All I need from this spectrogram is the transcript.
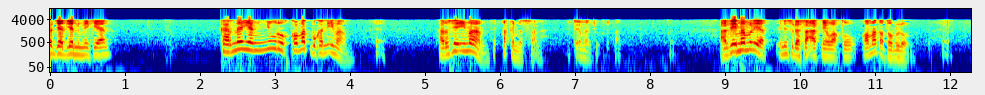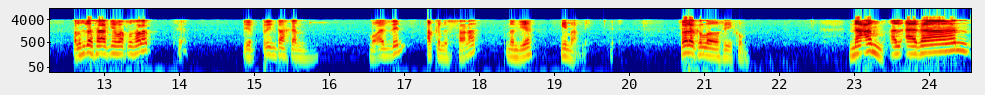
kejadian demikian? Karena yang nyuruh komat bukan imam. Harusnya imam. Akan salah. Dia maju ke depan. Artinya imam melihat, ini sudah saatnya waktu komat atau belum. Kalau sudah saatnya waktu salat, dia perintahkan muadzin akan salat, kemudian dia imam. Barakallahu fiikum. Naam al-adhan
